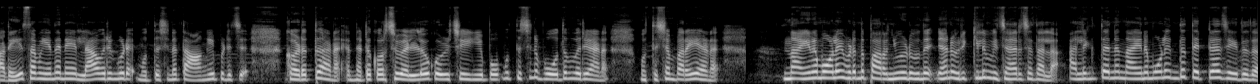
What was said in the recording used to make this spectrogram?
അതേസമയം തന്നെ എല്ലാവരും കൂടെ മുത്തശ്ശനെ താങ്ങി പിടിച്ച് കെടുത്തുകയാണ്. എന്നിട്ട് കുറച്ച് വെള്ളമൊക്കെ ഒഴിച്ചു കഴിഞ്ഞപ്പോൾ മുത്തശ്ശന് ബോധം വരികയാണ്. മുത്തശ്ശൻ പറയാണ് നയനമോളെ ഇവിടുന്ന് പറഞ്ഞു വിടുമെന്ന് ഞാൻ ഒരിക്കലും വിചാരിച്ചതല്ല. അല്ലെങ്കിൽ തന്നെ നയനമോൾ എന്ത് തെറ്റാ ചെയ്തത്?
